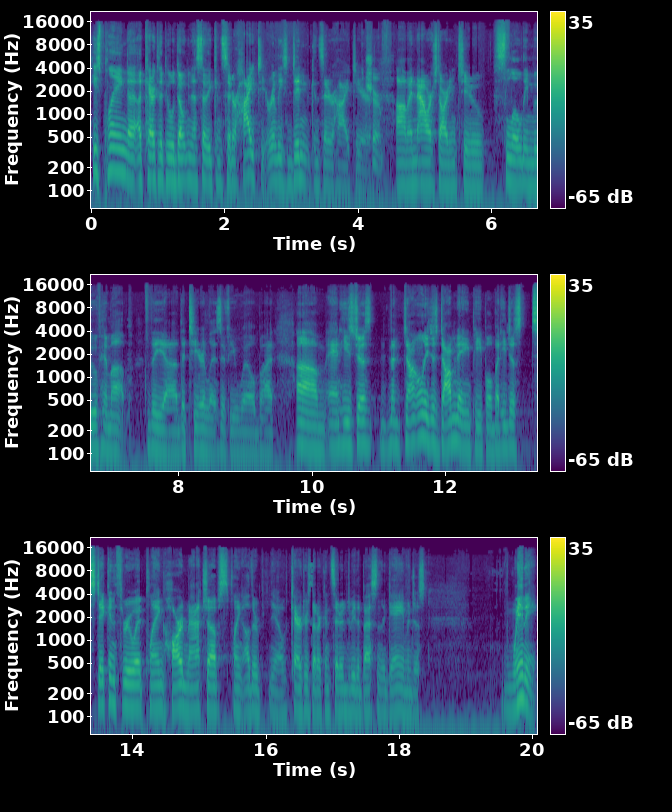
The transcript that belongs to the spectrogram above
He's playing a, a character that people don't necessarily consider high tier, or at least didn't consider high tier. Sure. Um, and now we're starting to slowly move him up the uh, the tier list, if you will. But um, and he's just not only just dominating people, but he just sticking through it, playing hard matchups, playing other you know characters that are considered to be the best in the game, and just winning.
